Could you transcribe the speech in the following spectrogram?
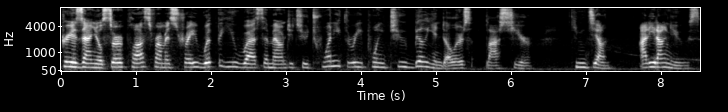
Korea's annual surplus from its trade with the U.S. amounted to $23.2 billion last year. Kim Ji-yeon, Arirang News.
